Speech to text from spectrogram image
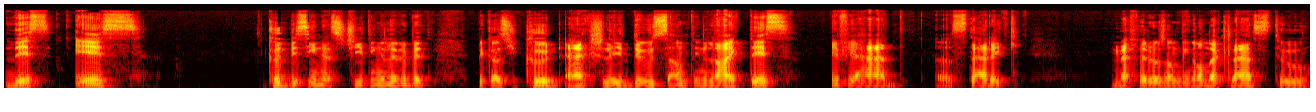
This is could be seen as cheating a little bit because you could actually do something like this if you had a static method or something on that class to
